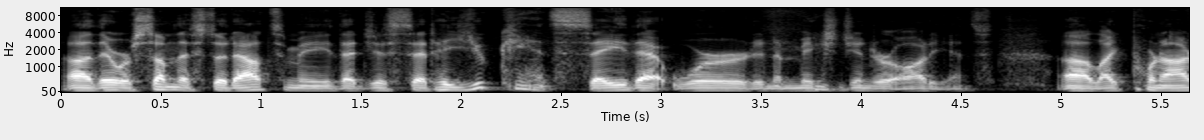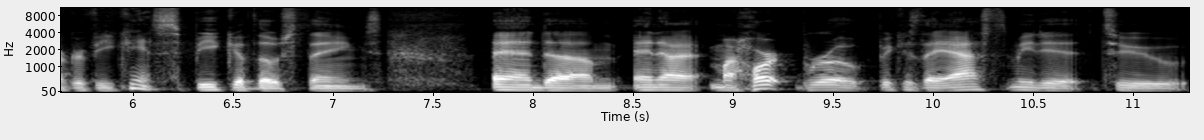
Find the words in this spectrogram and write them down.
uh, there were some that stood out to me that just said, hey, you can't say that word in a mixed gender audience, uh, like pornography. You can't speak of those things and um, and I, my heart broke because they asked me to to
